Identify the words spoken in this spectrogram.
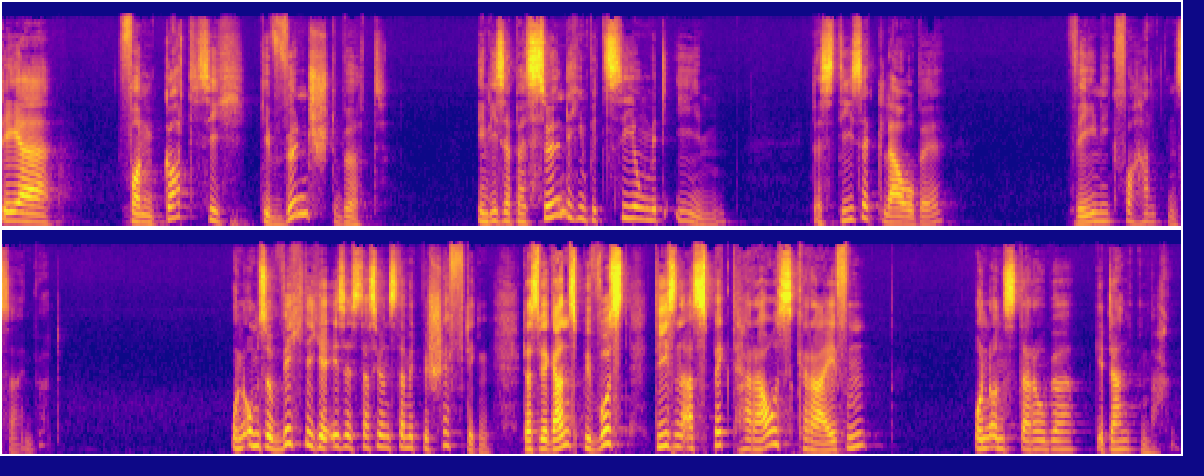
der von Gott sich gewünscht wird, in dieser persönlichen Beziehung mit ihm, dass dieser Glaube wenig vorhanden sein wird. Und umso wichtiger ist es, dass wir uns damit beschäftigen, dass wir ganz bewusst diesen Aspekt herausgreifen und uns darüber Gedanken machen.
